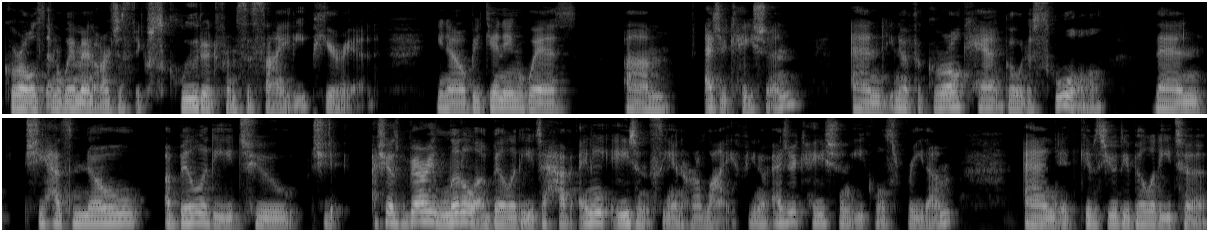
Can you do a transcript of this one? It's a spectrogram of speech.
girls and women are just excluded from society, period. You know, beginning with um, education. And, you know, if a girl can't go to school, then she has no ability to, she, she has very little ability to have any agency in her life. You know, education equals freedom and it gives you the ability to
